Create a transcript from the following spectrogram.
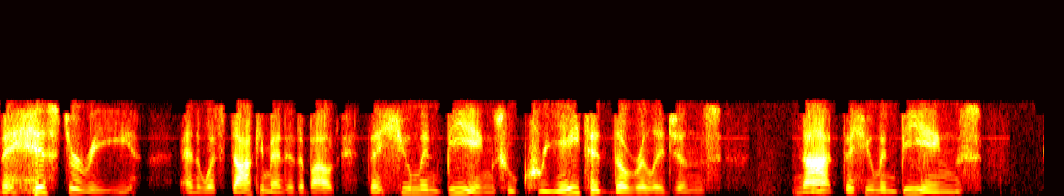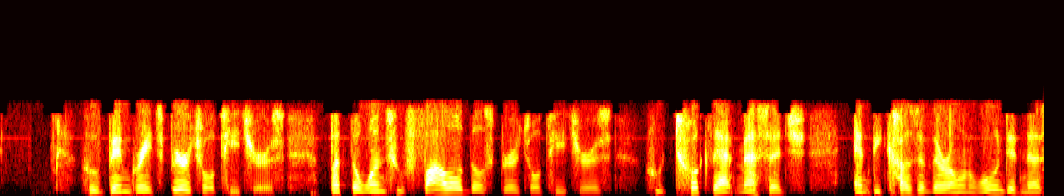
the history and what's documented about the human beings who created the religions, not the human beings who've been great spiritual teachers, but the ones who followed those spiritual teachers who took that message and because of their own woundedness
